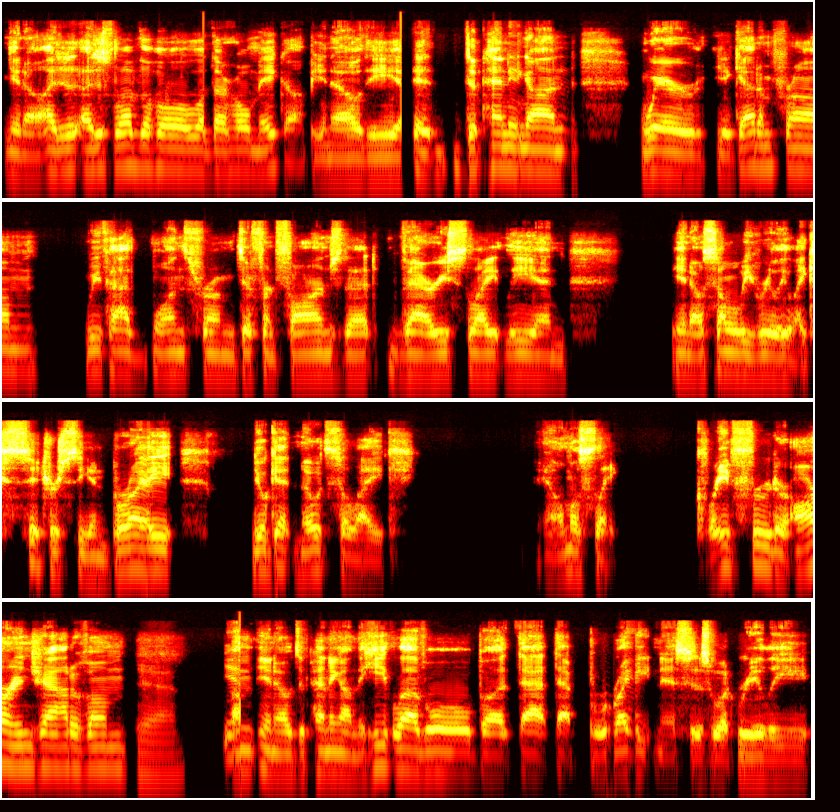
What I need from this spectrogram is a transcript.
you know I just I just love the whole their whole makeup. You know, the it, depending on where you get them from. We've had ones from different farms that vary slightly, and you know, some will be really like citrusy and bright. You'll get notes of like, you know, almost like grapefruit or orange out of them. Yeah. Yeah. Um, you know, depending on the heat level, but that that brightness is what really,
